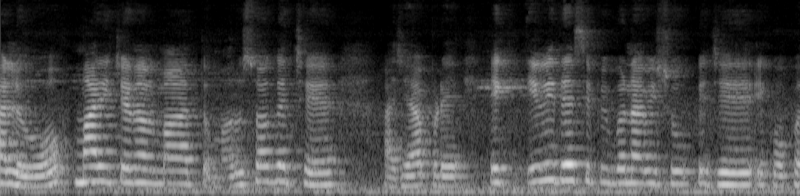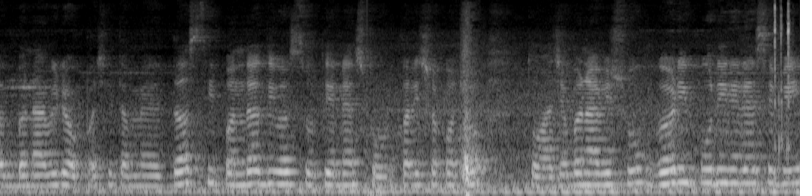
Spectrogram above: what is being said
હલો મારી ચેનલમાં તમારું સ્વાગત છે. આજે આપણે એક એવી રેસીપી બનાવીશું કે જે એક વખત બનાવી લો, પછી તમે દસથી પંદર દિવસ સુધી એને સ્ટોર કરી શકો છો. તો આજે બનાવીશું ગળી પૂરીની રેસીપી.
